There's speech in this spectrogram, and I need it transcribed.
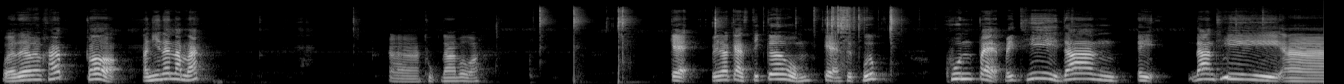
เปิดเลยนะครับ ก็อันนี้แนะนำนะอ่าถูกด้านปะวะ แกะเวลาแกะสติกเกอร์ผม แกะเสร็จปุ๊บ คุณแปะไปที่ด้านเอ้ยด้านที่อ่า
